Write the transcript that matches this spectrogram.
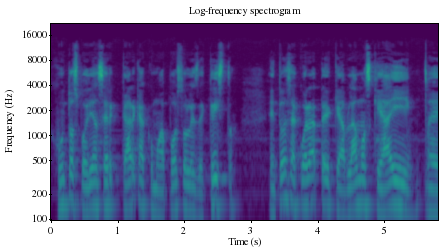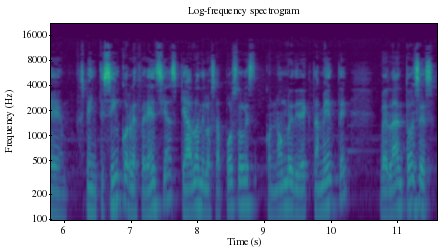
juntos podrían ser carga como apóstoles de Cristo. Entonces acuérdate que hablamos que hay 25 eh, referencias que hablan de los apóstoles con nombre directamente, ¿verdad? Entonces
